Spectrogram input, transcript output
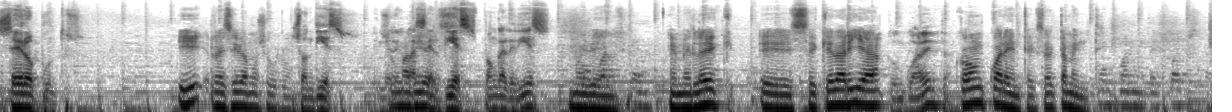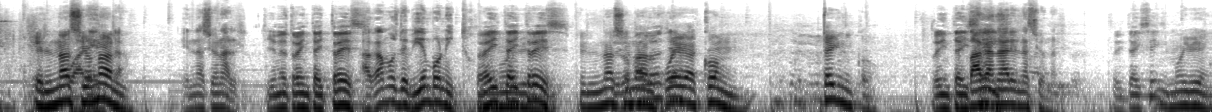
Cero puntos. y recibe a Moshurrum. Son diez. Emelec Suma va a ser 10. 10. Póngale 10. Muy bien. Emelec eh, se quedaría Con 40. con 40, exactamente. El Nacional. 40. El Nacional. Tiene 33. Hagámosle bien bonito. Muy bien. 33. El Nacional juega con técnico. 36. Va a ganar el Nacional. 36. Muy bien.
